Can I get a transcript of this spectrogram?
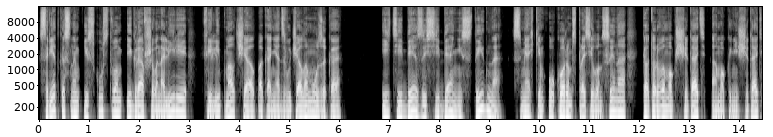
с редкостным искусством игравшего на лирии, Филипп молчал, пока не отзвучала музыка. «И тебе за себя не стыдно?» — с мягким укором спросил он сына, которого мог считать, а мог и не считать,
